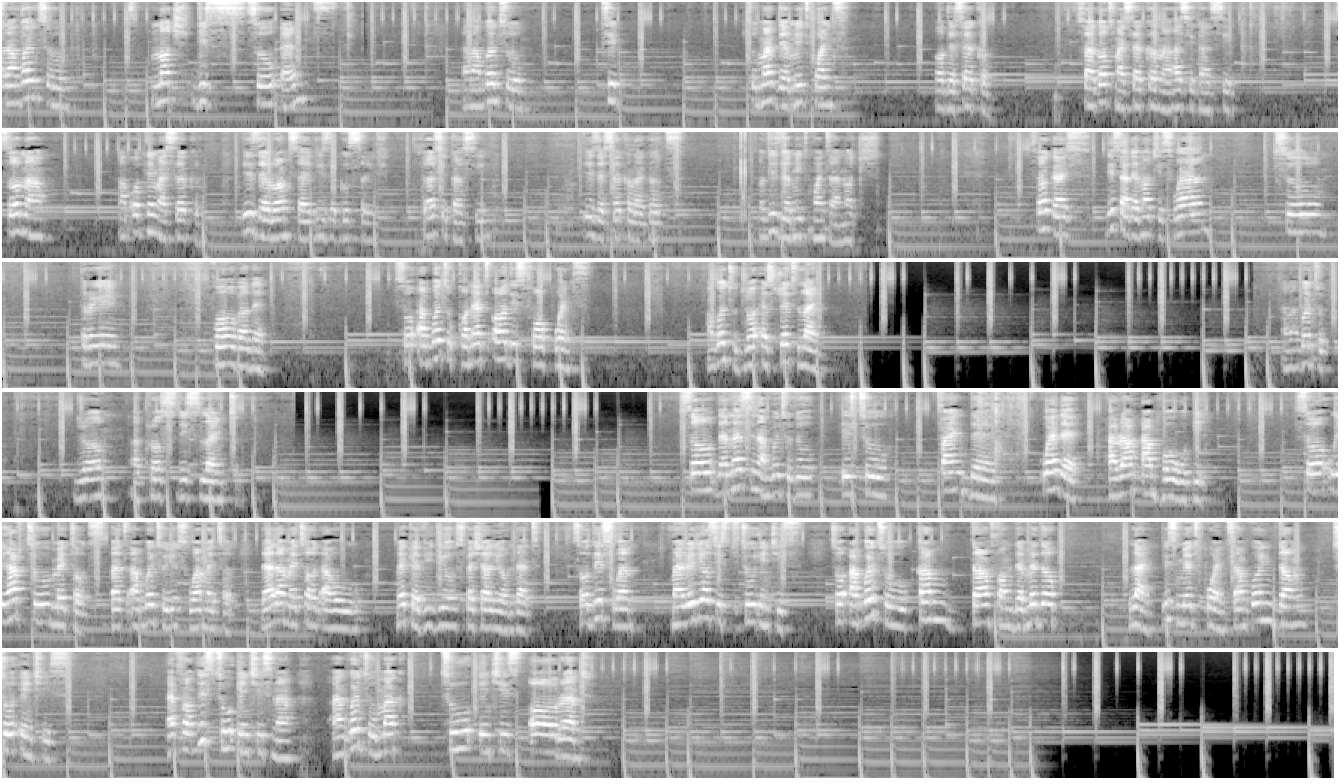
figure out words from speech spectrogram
And I'm going to notch these two ends. And I'm going to tip to mark the midpoint of the circle. So I got my circle now as you can see. So now I'm opening my circle. This is the wrong side, this is the good side. So as you can see, this is the circle I got. So this is the midpoint and notch. So guys, these are the notches. One, two, three, four over there. So I'm going to connect all these four points. I'm going to draw a straight line. And I'm going to draw across this line too. So the next thing I'm going to do is to find the where the around armhole will be so we have two methods but I'm going to use one method. The other method I will make a video specially on that. So this one my radius is 2 inches. So I'm going to come down from the middle line this midpoint so I'm going down 2 inches. And from these 2 inches now I'm going to mark 2 inches all around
